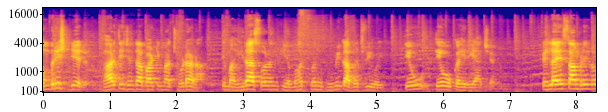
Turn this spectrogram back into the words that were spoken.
અમરીશ ડેર ભારતીય જનતા પાર્ટીમાં જોડાણા તેમાં હીરા સોલંકીએ મહત્વની ભૂમિકા ભજવી હોય તેવું તેઓ કહી રહ્યા છે. પહેલા એ સાંભળી લો,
